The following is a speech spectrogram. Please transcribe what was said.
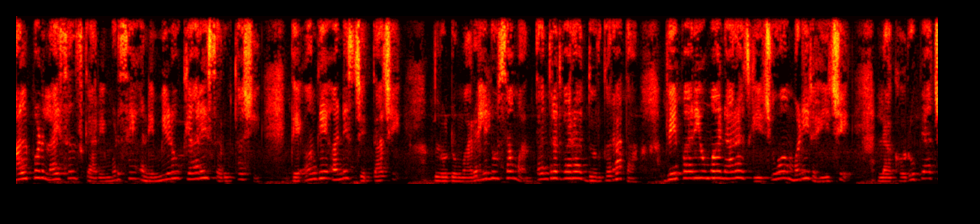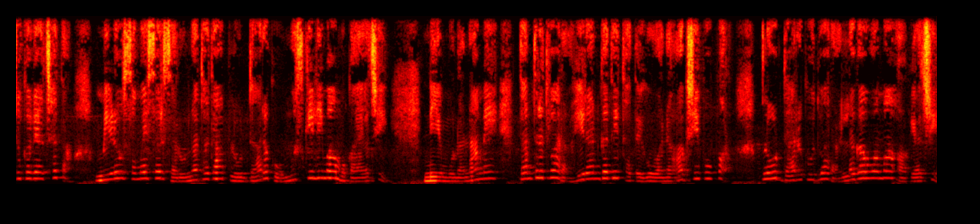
હાલ પણ લાયસન્સ ક્યારે મળશે અને મેળો ક્યારે શરૂ થશે તે અંગે અનિશ્ચિતતા છે. પ્લોટોમાં રહેલું સામાન તંત્ર દ્વારા દૂર કરાતા વેપારીઓમાં નારાજગી જોવા મળી રહી છે. લાખો રૂપિયા ચૂકવ્યા છતાં મેળો સમયસર શરૂ ન થતા પ્લોટ ધારકો મુશ્કેલીમાં મુકાયા છે. નિયમોના નામે તંત્ર દ્વારા હેરાનગતિ થતી હોવાના આક્ષેપો પણ પ્લોટ ધારકો દ્વારા લગાવવામાં આવ્યા છે.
